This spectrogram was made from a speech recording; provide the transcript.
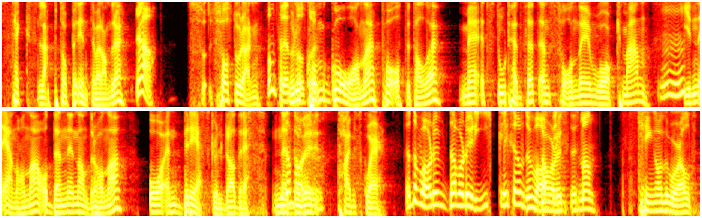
seks laptoper inntil hverandre, Ja, så, så stor er den. omtrent Når du kom gående på 80-tallet med et stort headset, en Sony Walkman mm. i den ene hånda og den i den andre hånda, og en bredskuldra dress var- nedover Times Square. Ja, da, var du, da var du rik, liksom. Du var, var businessmann. King of the world.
